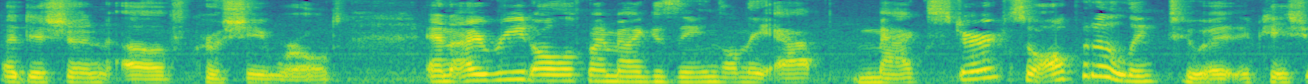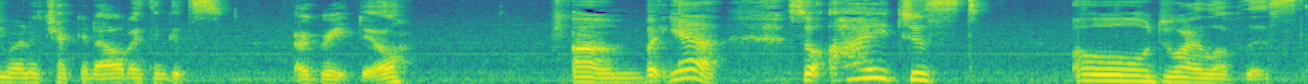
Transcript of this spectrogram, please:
edition of Crochet World. And I read all of my magazines on the app Magzter, so I'll put a link to it in case you want to check it out. I think it's a great deal. Um, but yeah, so I just, oh, do I love this.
